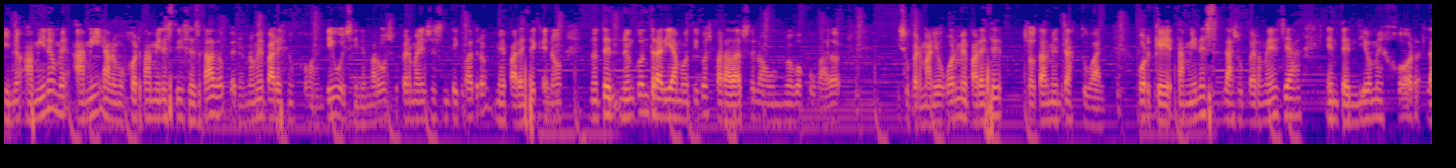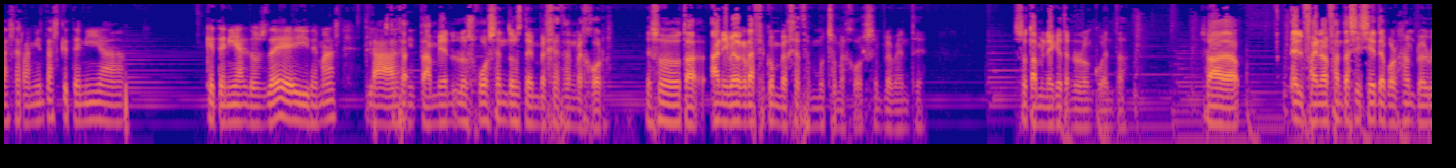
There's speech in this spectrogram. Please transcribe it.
y no, a mí no me, a mí a lo mejor también estoy sesgado, pero no me parece un juego antiguo y sin embargo Super Mario 64 me parece que no, no, no encontraría motivos para dárselo a un nuevo jugador. Y Super Mario World me parece totalmente actual, porque también es la Super NES ya entendió mejor las herramientas que tenía que tenía el 2D y demás. También los juegos en 2D envejecen mejor. Eso a nivel gráfico envejece mucho mejor, simplemente. Eso también hay que tenerlo en cuenta. O sea, el Final Fantasy VII, por ejemplo,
